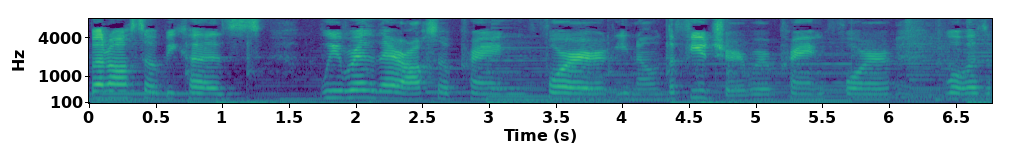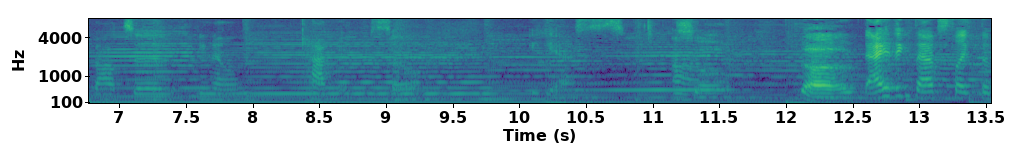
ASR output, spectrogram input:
but also because we were there also praying for you know the future we were praying for what was about to you know happen so yes um, So, uh, I think that's like the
